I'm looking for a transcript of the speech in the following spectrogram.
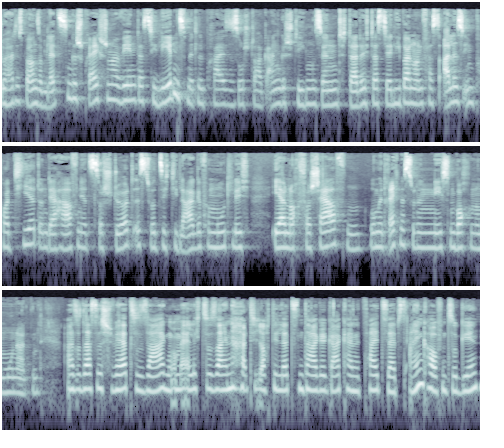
Du hattest bei unserem letzten Gespräch schon erwähnt, dass die Lebensmittelpreise so stark angestiegen sind. Dadurch, dass der Libanon fast alles importiert und der Hafen jetzt zerstört ist, wird sich die Lage vermutlich eher noch verschärfen. Womit rechnest du in den nächsten Wochen und Monaten? Also das ist schwer zu sagen. Um ehrlich zu sein, hatte ich auch die letzten Tage gar keine Zeit, selbst einkaufen zu gehen.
